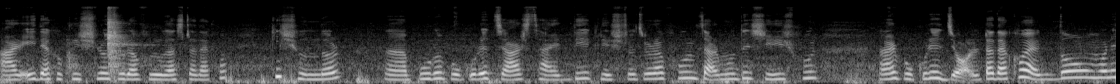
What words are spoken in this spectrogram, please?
আর এই দেখো কৃষ্ণচূড়া ফুল গাছটা দেখো, কি সুন্দর। পুরো পুকুরের চার সাইড দিয়ে কৃষ্ণচূড়া ফুল, তার মধ্যে শিরিষ ফুল আর পুকুরের জলটা দেখো একদম মানে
